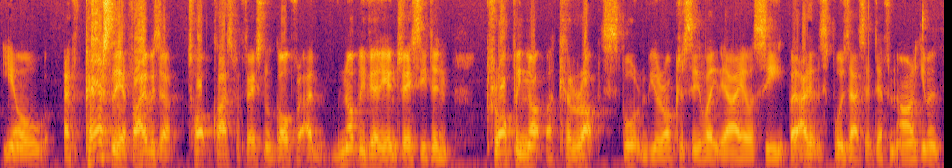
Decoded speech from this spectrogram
you know, if personally, if I was a top class professional golfer, I'd not be very interested in propping up a corrupt sport and bureaucracy like the IOC. But I suppose that's a different argument.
